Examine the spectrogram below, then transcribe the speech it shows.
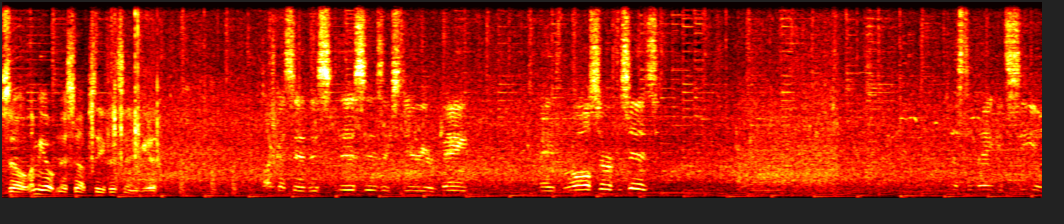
So let me open this up, see if it's any good. Like I said, this this is exterior paint made for all surfaces. Just to make it seal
